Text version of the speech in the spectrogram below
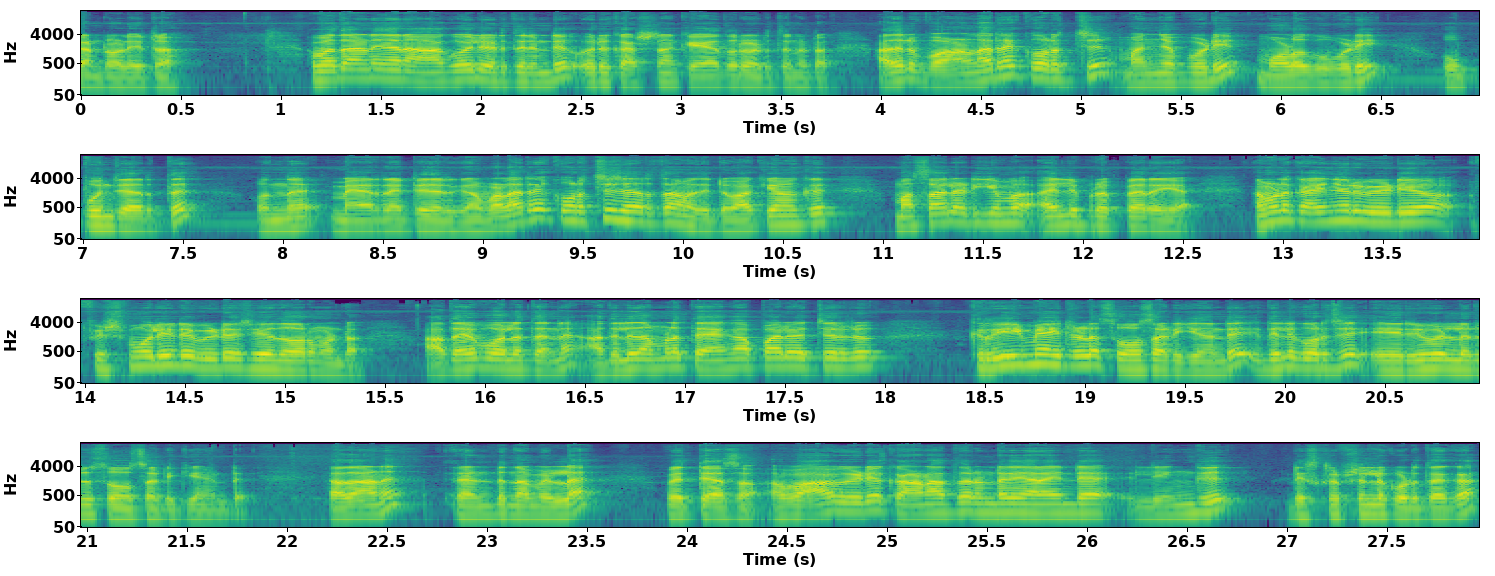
കണ്ടോളി കേട്ടോ അപ്പോൾ അതാണ് ഞാൻ ആഗോലി എടുത്തിട്ടുണ്ട് ഒരു കഷ്ണം കേതറും എടുത്തിട്ടുണ്ട് കേട്ടോ അതിൽ വളരെ കുറച്ച് മഞ്ഞപ്പൊടി മുളക് പൊടി ഉപ്പും ചേർത്ത് ഒന്ന് മാരിനേറ്റ് ചെയ്തെടുക്കണം. വളരെ കുറച്ച് ചേർത്താൽ മതിട്ട് ബാക്കി നമുക്ക് മസാല അടിക്കുമ്പോൾ അതിൽ പ്രിപ്പയർ ചെയ്യുക നമ്മൾ കഴിഞ്ഞൊരു വീഡിയോ ഫിഷ് മൂലിന്റെ വീഡിയോ ചെയ്ത് ഓർമ്മയുണ്ടോ അതേപോലെ തന്നെ അതിൽ നമ്മൾ തേങ്ങാപ്പാൽ വെച്ചൊരു ക്രീമി ആയിട്ടുള്ള സോസ് അടിക്കുന്നുണ്ട്. ഇതിൽ കുറച്ച് എരിവുള്ളൊരു സോസ് അടിക്കുന്നുണ്ട്. അതാണ് രണ്ടും തമ്മിലുള്ള വ്യത്യാസം. അപ്പോൾ ആ വീഡിയോ കാണാത്തവരുണ്ടെങ്കിൽ ഞാൻ അതിന്റെ ലിങ്ക് ഡിസ്ക്രിപ്ഷനിൽ കൊടുത്തേക്കാം.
